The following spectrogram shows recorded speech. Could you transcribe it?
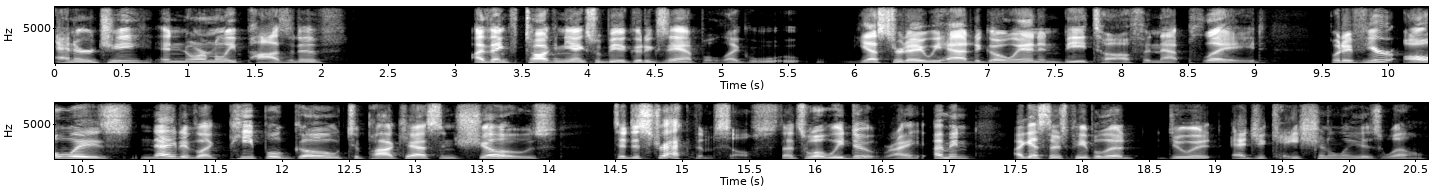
energy and normally positive i think talking yanks would be a good example like w- yesterday we had to go in and be tough and that played but if you're always negative, like people go to podcasts and shows to distract themselves. That's what we do, right? I mean, I guess there's people that do it educationally as well,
